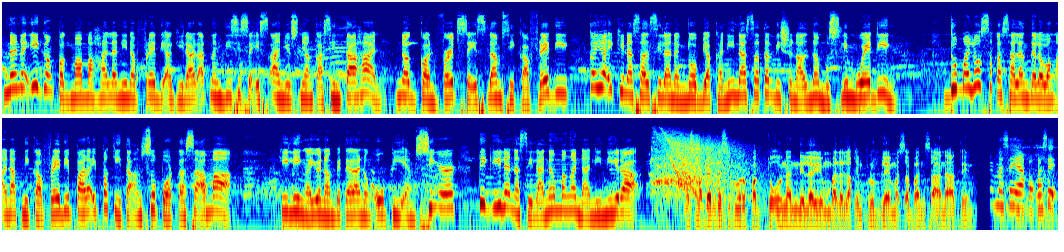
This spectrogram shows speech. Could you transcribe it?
Nanaigang pagmamahala ni na Freddy Aguilar at ng 16 anyos niyang kasintahan. Nag-convert sa Islam si Ka Freddy kaya ikinasal sila ng nobya kanina sa tradisyonal na Muslim wedding. Dumalo sa kasalang dalawang anak ni Ka Freddy para ipakita ang suporta sa ama. Hiling ngayon ng veteranong OPM singer, tigilan na sila ng mga naninira. Mas maganda siguro pagtuunan nila yung malalaking problema sa bansa natin. Masaya ako kasi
